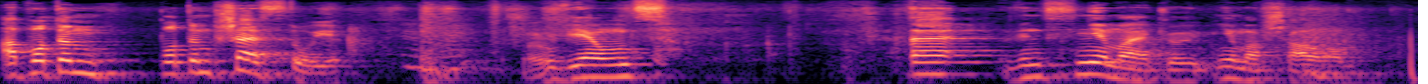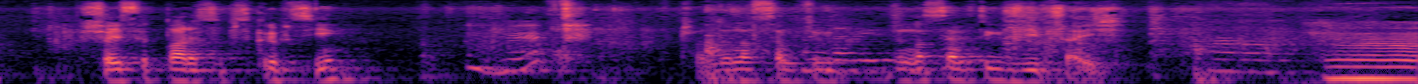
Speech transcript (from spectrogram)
a potem, potem przestój. Więc, e, więc nie ma jakiego, nie ma szału. 600 parę subskrypcji. Trzeba do następnych, do następnych drzwi przejść. Mm.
